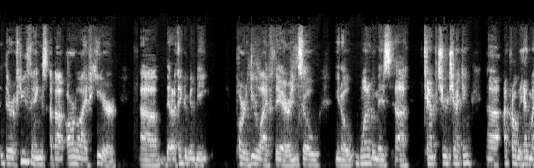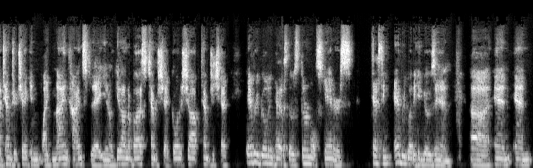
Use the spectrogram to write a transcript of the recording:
there are a few things about our life here uh, that I think are going to be part of your life there, and so you know, one of them is uh, temperature checking. Uh, I probably had my temperature check-in like nine times today. You know, get on a bus, temperature check, go in a shop, temperature check. Every building has those thermal scanners testing everybody who goes in. Uh, and and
